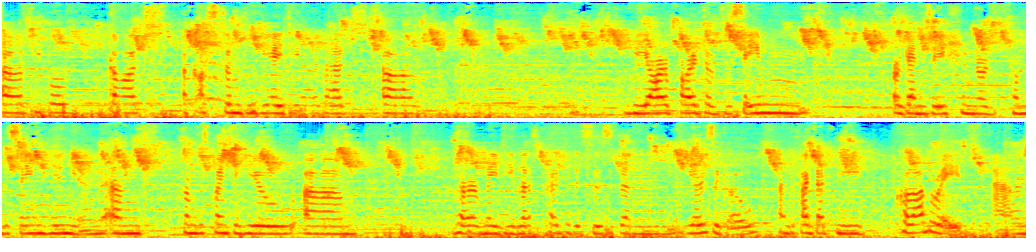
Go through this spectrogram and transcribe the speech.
uh, people got accustomed to the idea that uh, we are part of the same organization or from the same union, and from this point of view. Um, there may be less prejudices than years ago, and the fact that we collaborate and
